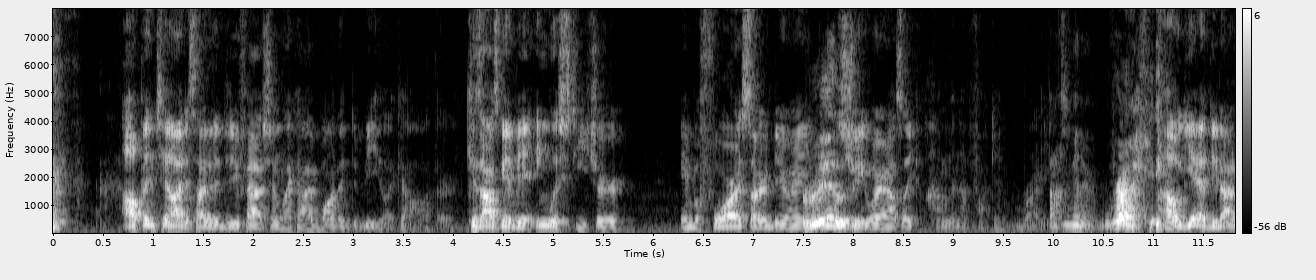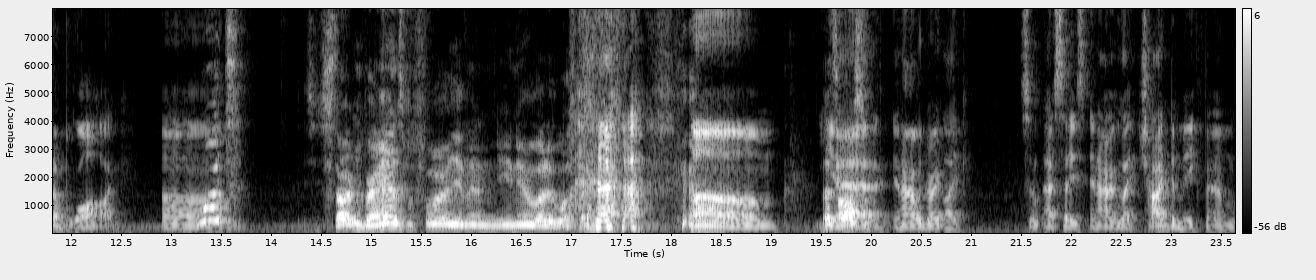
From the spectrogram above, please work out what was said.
that. Up until I decided to do fashion, like I wanted to be like an author because I was gonna be an English teacher, and before I started doing Really? streetwear, I was like, I'm gonna fucking write. I'm gonna write. oh yeah, dude, I had a blog. Um, What? just- Starting brands before even you knew what it was. um, That's yeah, awesome. And I would write like some essays, and I like tried to make them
